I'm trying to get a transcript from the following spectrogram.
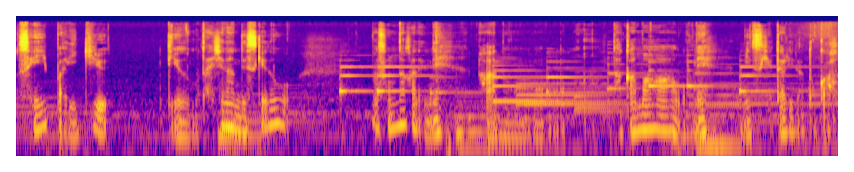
う精一杯生きるっていうのも大事なんですけど、まあ、その中でねあのー、仲間をね見つけたりだとか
